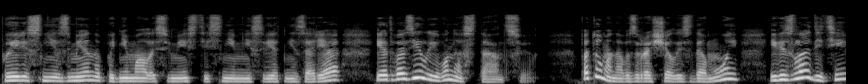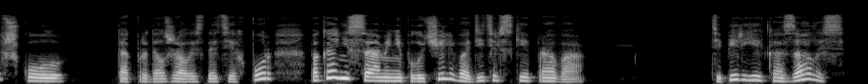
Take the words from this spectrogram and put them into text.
Пэрис неизменно поднималась вместе с ним ни свет ни заря и отвозила его на станцию. Потом она возвращалась домой и везла детей в школу, так продолжалось до тех пор, пока они сами не получили водительские права. Теперь ей казалось,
